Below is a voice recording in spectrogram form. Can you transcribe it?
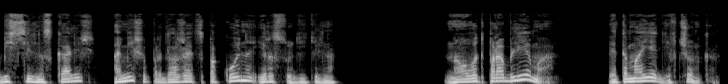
Бессильно скалюсь, а Миша продолжает спокойно и рассудительно. «Но вот проблема — это моя девчонка.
